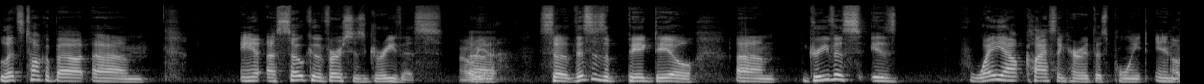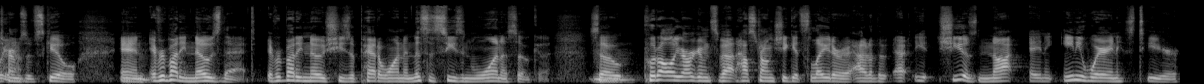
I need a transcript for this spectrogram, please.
Let's talk about um, Ahsoka versus Grievous. Uh, Oh, yeah. So this is a big deal. Um, Grievous is way outclassing her at this point in Oh, yeah. Mm-hmm. terms of skill, and everybody knows that. Everybody knows she's a Padawan, and this is season one Ahsoka. So Mm-hmm. put all your arguments about how strong she gets later out of the. Uh, she is not any, anywhere in his tier,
